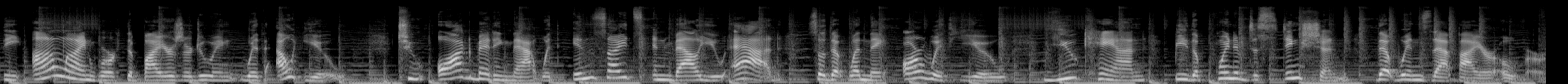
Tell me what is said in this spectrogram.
the online work that buyers are doing without you to augmenting that with insights and value add so that when they are with you, you can be the point of distinction that wins that buyer over.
